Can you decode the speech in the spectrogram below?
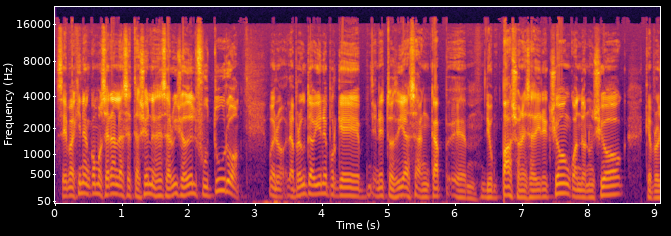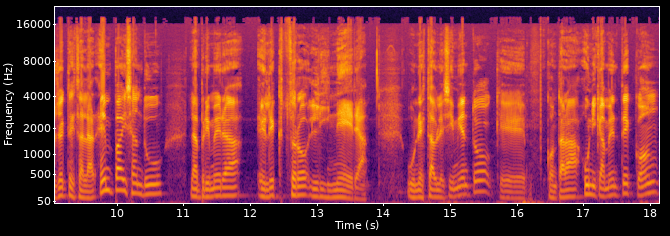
¿Se imaginan cómo serán las estaciones de servicio del futuro? Bueno, la pregunta viene porque en estos días ANCAP eh, dio un paso en esa dirección cuando anunció que proyecta instalar en Paysandú la primera electrolinera, un establecimiento que contará únicamente con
